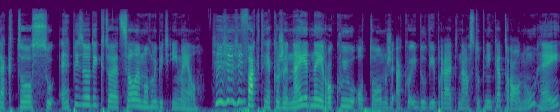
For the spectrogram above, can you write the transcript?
tak to sú epizódy, ktoré celé mohli byť e-mail. Fakt, akože na jednej rokujú o tom, že ako idú vybrať nástupníka trónu, hej,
